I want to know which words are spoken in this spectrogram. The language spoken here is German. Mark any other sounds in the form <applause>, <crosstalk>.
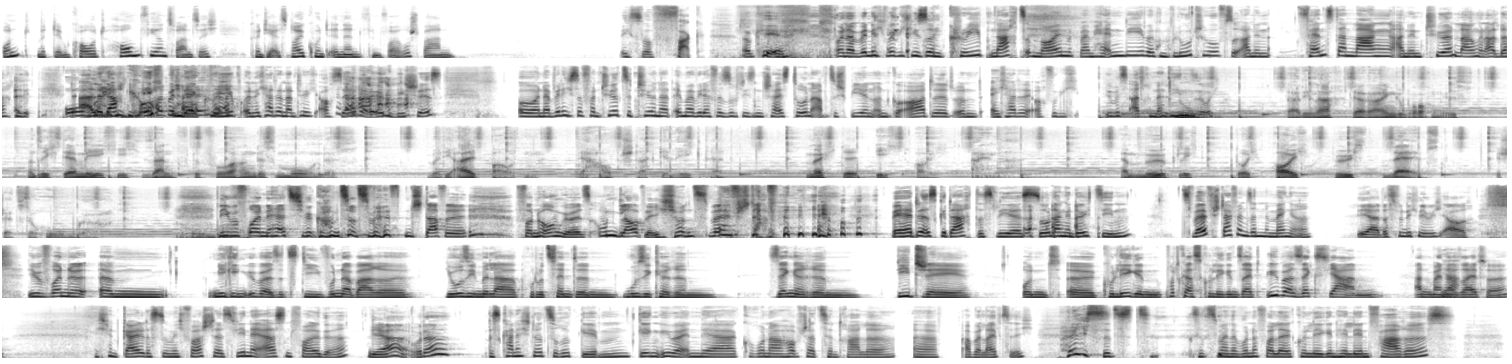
Und mit dem Code HOME24 könnt ihr als NeukundInnen 5 Euro sparen. Ich so, fuck. Okay. Und dann bin ich wirklich wie so ein Creep nachts um neun mit meinem Handy, mit dem Bluetooth so an den Fenstern lang, an den Türen lang und alle dachten, oh alle dachten Gott, ich bin der Creep. Und ich hatte natürlich auch selber irgendwie Schiss. Und dann bin ich so von Tür zu Tür und hat immer wieder versucht, diesen scheiß Ton abzuspielen und geortet. Und ich hatte auch wirklich übelst Adrenalin so. Da die Nacht hereingebrochen ist und sich der milchig sanfte Vorhang des Mondes über die Altbauten der Hauptstadt gelegt hat, möchte ich euch einladen. Ermöglicht durch euch höchst selbst, geschätzte Homegirls. Liebe Freunde, herzlich willkommen zur zwölften Staffel von Homegirls. Unglaublich, schon zwölf Staffeln. <laughs> Wer hätte es gedacht, dass wir es so lange durchziehen? Zwölf Staffeln sind eine Menge. Ja, das finde ich nämlich auch. Liebe Freunde, ähm, mir gegenüber sitzt die wunderbare Josi Miller, Produzentin, Musikerin, Sängerin, DJ und äh, Kollegin, Podcast-Kollegin seit über sechs Jahren an meiner ja. Seite. Ich finde geil, dass du mich vorstellst wie in der ersten Folge. Ja, oder? Das kann ich nur zurückgeben. Gegenüber in der Corona-Hauptstadtzentrale, äh, aber Leipzig, hey. sitzt, sitzt meine wundervolle Kollegin Helene Fares,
